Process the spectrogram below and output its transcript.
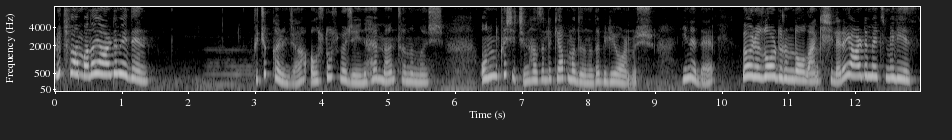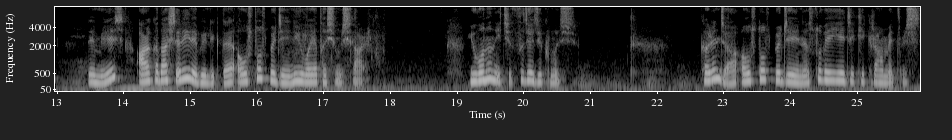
lütfen bana yardım edin. Küçük karınca Ağustos böceğini hemen tanımış. Onun kış için hazırlık yapmadığını da biliyormuş. Yine de böyle zor durumda olan kişilere yardım etmeliyiz demiş. Arkadaşları ile birlikte Ağustos böceğini yuvaya taşımışlar. Yuvanın içi sıcacıkmış. Karınca Ağustos böceğine su ve yiyecek ikram etmiş.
